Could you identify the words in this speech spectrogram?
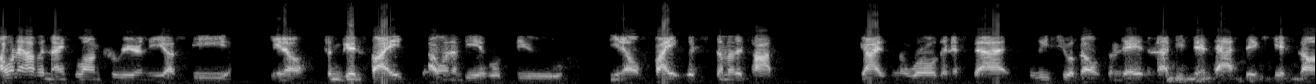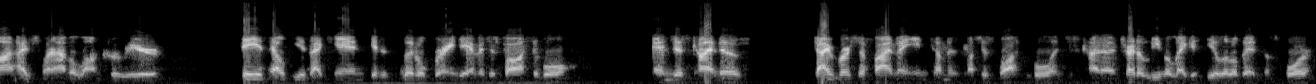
I want to have a nice long career in the UFC. You know, some good fights. I want to be able to you know fight with some of the top guys in the world, and if that leads to a belt someday, then that'd be fantastic. If not, I just want to have a long career stay as healthy as I can, get as little brain damage as possible, and just kind of diversify my income as much as possible and just kind of try to leave a legacy a little bit in the sport.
